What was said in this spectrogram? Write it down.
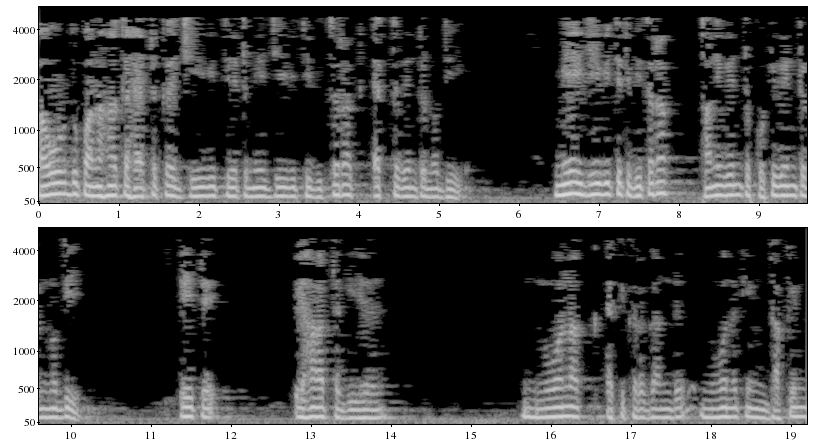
අවුරුදු 50ක 60ක ජීවිතයට මේ ජීවිතය විතරක් ඇත්ත වෙන්න නොදී මේ ජීවිතයට විතරක් තනි වෙන්න කොටි වෙන්න නොදී ඒට එහාට ගිය නුවණක් ඇති කරගන්න නුවණකින් දකින්න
